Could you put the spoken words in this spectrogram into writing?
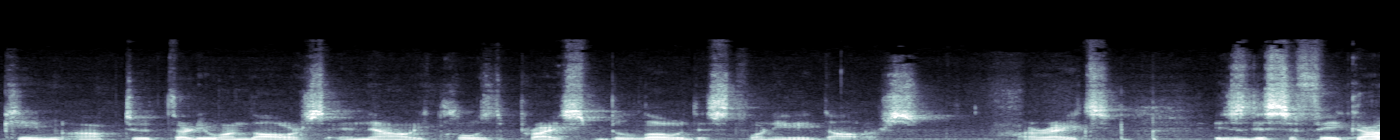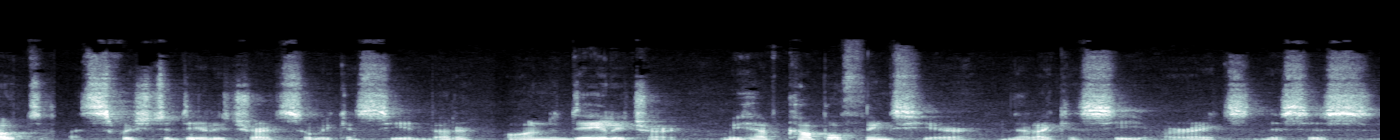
came up to $31 and now it closed the price below this $28 all right? Is this a fake out? Let's switch to daily chart so we can see it better. On the daily chart we have a couple things here that I can see. All right? This is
